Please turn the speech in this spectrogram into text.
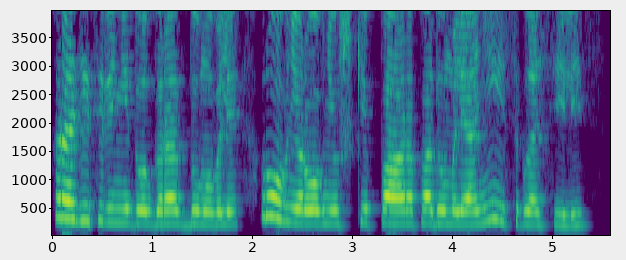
Родители недолго раздумывали, ровня-ровнюшки пара, подумали они и согласились.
